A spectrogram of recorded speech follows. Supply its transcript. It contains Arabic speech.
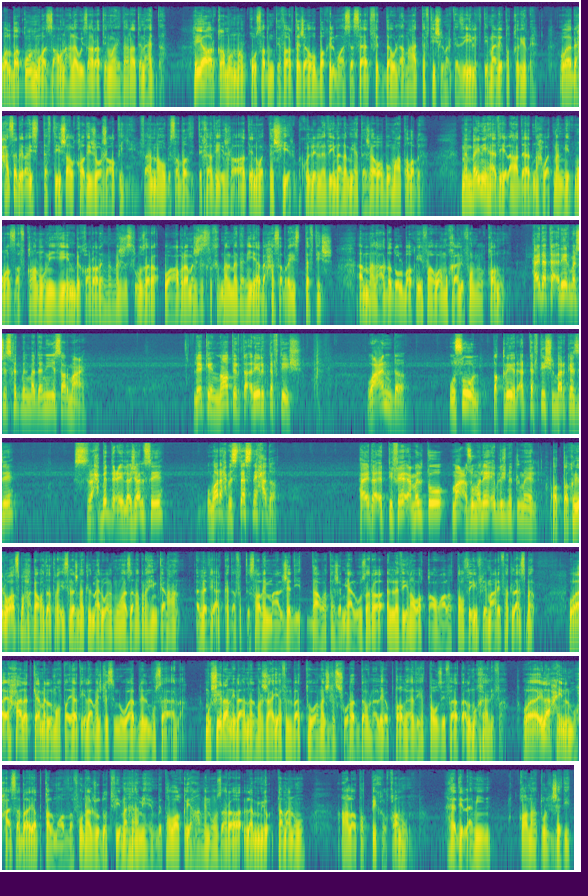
والباقون موزعون على وزارات وإدارات عدة. هي أرقام منقوصة بانتظار تجاوب باقي المؤسسات في الدولة مع التفتيش المركزي لاكتمال تقريره. وبحسب رئيس التفتيش القاضي جورج عطية فإنه بصدد اتخاذ إجراءات والتشهير بكل الذين لم يتجاوبوا مع طلبه. من بين هذه الأعداد نحو 800 موظف قانونيين بقرار من مجلس الوزراء وعبر مجلس الخدمة المدنية بحسب رئيس التفتيش. أما العدد الباقي فهو مخالف للقانون. هيدا تقرير مجلس الخدمة المدنية صار معي. لكن ناطر تقرير التفتيش وعند وصول تقرير التفتيش المركزي رح بدعي لجلسة وما رح بستثني حدا. هيدا اتفاق عملته مع زملائي بلجنة المال. التقرير أصبح بعهدة رئيس لجنة المال والموازنة إبراهيم كنعان الذي أكد في اتصال مع الجديد دعوة جميع الوزراء الذين وقعوا على التوظيف لمعرفة الأسباب. وإحالة كامل المعطيات إلى مجلس النواب للمساءلة. مشيرا إلى أن المرجعية في البت هو مجلس شورى الدولة لإبطال هذه التوظيفات المخالفة. وإلى حين المحاسبة يبقى الموظفون الجدد في مهامهم بتواقيع من وزراء لم يؤتمنوا على تطبيق القانون. هادي الأمين قناة الجديد.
